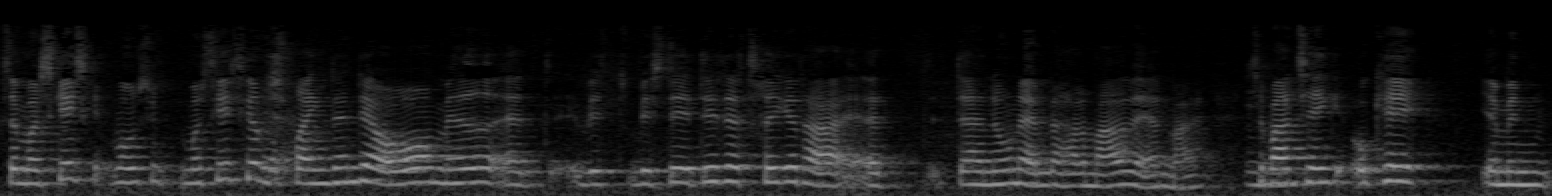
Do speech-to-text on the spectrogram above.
Så måske skal, måske, måske skal du springe den der over med, at hvis, hvis det er det, der trigger dig, at der er nogle af dem, der har det meget værre end mig. Mm-hmm. Så bare tænke, okay, jamen,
